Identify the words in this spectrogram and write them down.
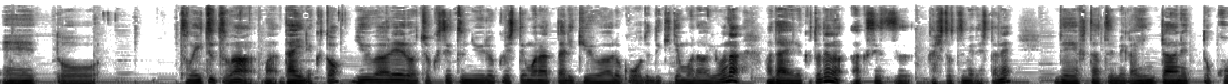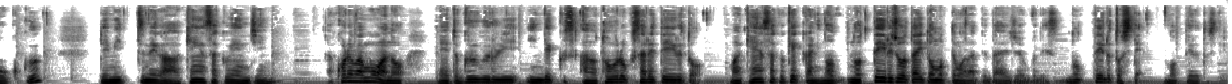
えー、っと、その5つは、まあ、ダイレクト、URL を直接入力してもらったり、QR コードで来てもらうような、まあ、ダイレクトでのアクセスが1つ目でしたね。で、2つ目がインターネット広告。で、3つ目が検索エンジン。これはもうあの、えっ、ー、と、Google にインデックス、あの、登録されていると、まあ、検索結果に載っている状態と思ってもらって大丈夫です。載っているとして、載っているとして。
